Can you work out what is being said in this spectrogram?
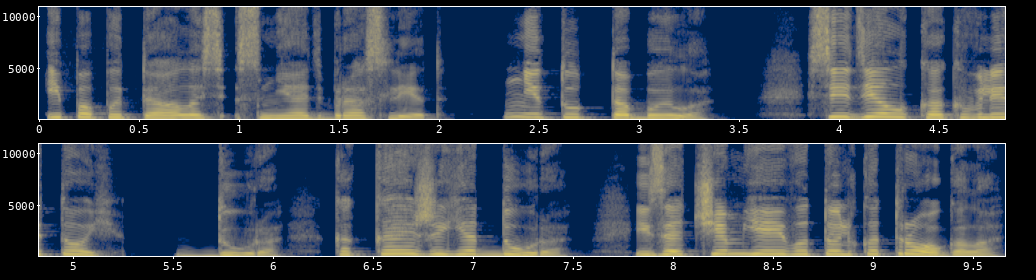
и попыталась снять браслет. Не тут-то было. Сидел как влитой. Дура, какая же я дура! И зачем я его только трогала?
